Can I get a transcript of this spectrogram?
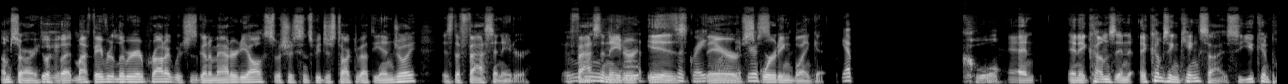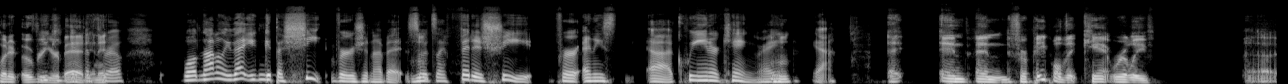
I'm sorry, Go ahead. but my favorite Liberator product, which is going to matter to y'all, especially since we just talked about the Njoy, is the Fascinator. The Ooh, Fascinator yeah, this is, great their one. If squirting blanket, Yep. cool. and and it comes in it comes in king size, so you can put it over you your bed, the and it, throw. well, not only that, you can get the sheet version of it. So Mhm. it's a fitted sheet for any uh, queen or king, right? Mhm. Yeah. And and for people that can't really uh,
